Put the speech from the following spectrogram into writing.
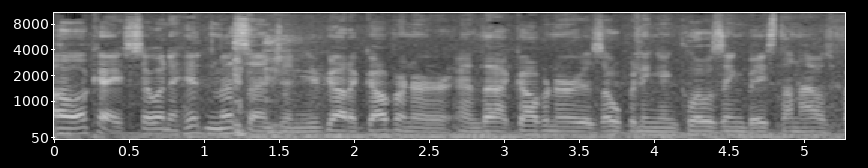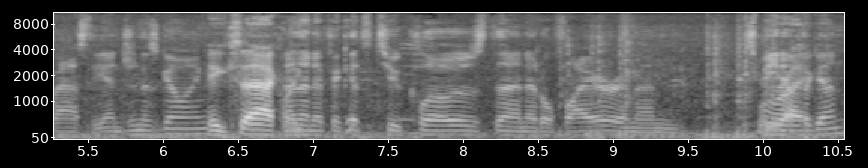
Oh, okay. So in a hit and miss engine, you've got a governor, and that governor is opening and closing based on how fast the engine is going. Exactly. And then if it gets too close, then it'll fire and then speed Right. up again.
